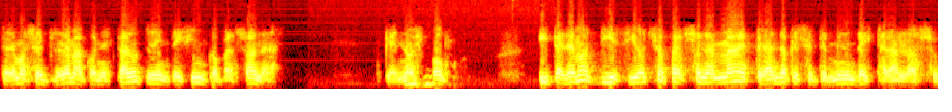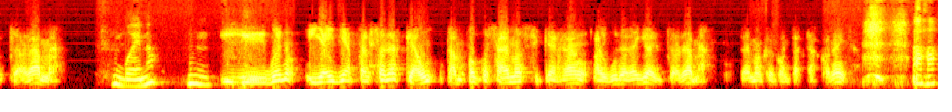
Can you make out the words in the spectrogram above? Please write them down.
tenemos el programa conectado 35 personas, que no es poco y tenemos 18 personas más esperando que se terminen de instalar los subprogramas. Bueno. Y bueno, y hay 10 personas que aún tampoco sabemos si querrán alguno de ellos el programa. Tenemos que contactar con ellos. Ajá.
